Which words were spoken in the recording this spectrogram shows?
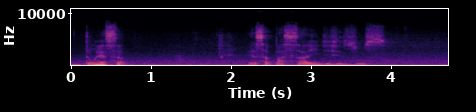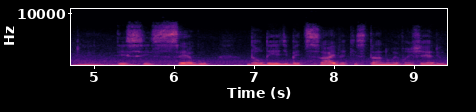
Então essa essa passagem de Jesus né, desse cego da aldeia de Betsaida que está no Evangelho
